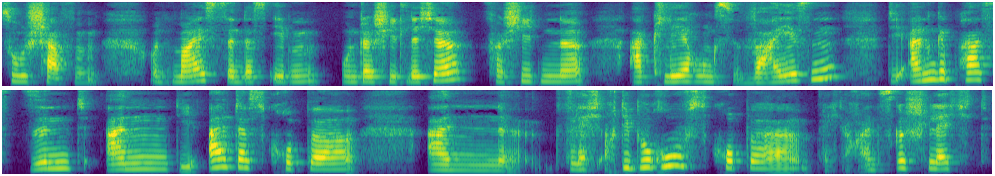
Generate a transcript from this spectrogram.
zu schaffen. Und meist sind das eben unterschiedliche, verschiedene Erklärungsweisen, die angepasst sind an die Altersgruppe, an vielleicht auch die Berufsgruppe, vielleicht auch ans Geschlecht.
